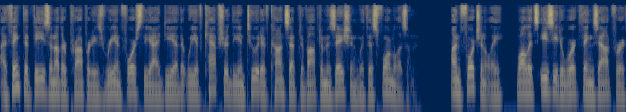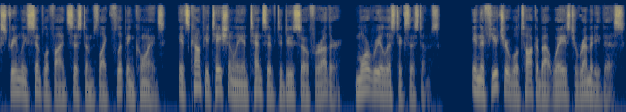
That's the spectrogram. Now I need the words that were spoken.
I think that these and other properties reinforce the idea that we have captured the intuitive concept of optimization with this formalism. Unfortunately, while it's easy to work things out for extremely simplified systems like flipping coins, it's computationally intensive to do so for other, more realistic systems. In the future, we'll talk about ways to remedy this,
